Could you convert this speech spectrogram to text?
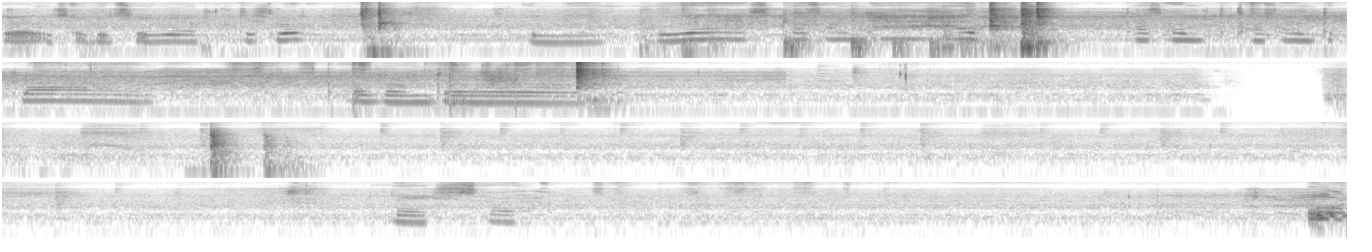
Böyle çekil çekil arkadaşlar. Yes kazandık. Kazandık kazandık lan. Kazandık. Neyse. Oh.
